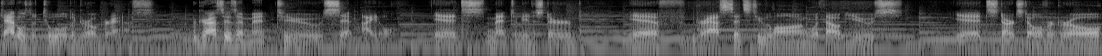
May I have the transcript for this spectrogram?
Cattle's a tool to grow grass. Grass isn't meant to sit idle. It's meant to be disturbed. If grass sits too long without use, it starts to overgrow,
